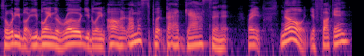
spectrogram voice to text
So what do you blame? you blame the road? You blame oh I must have put bad gas in it, right? No, you fucking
